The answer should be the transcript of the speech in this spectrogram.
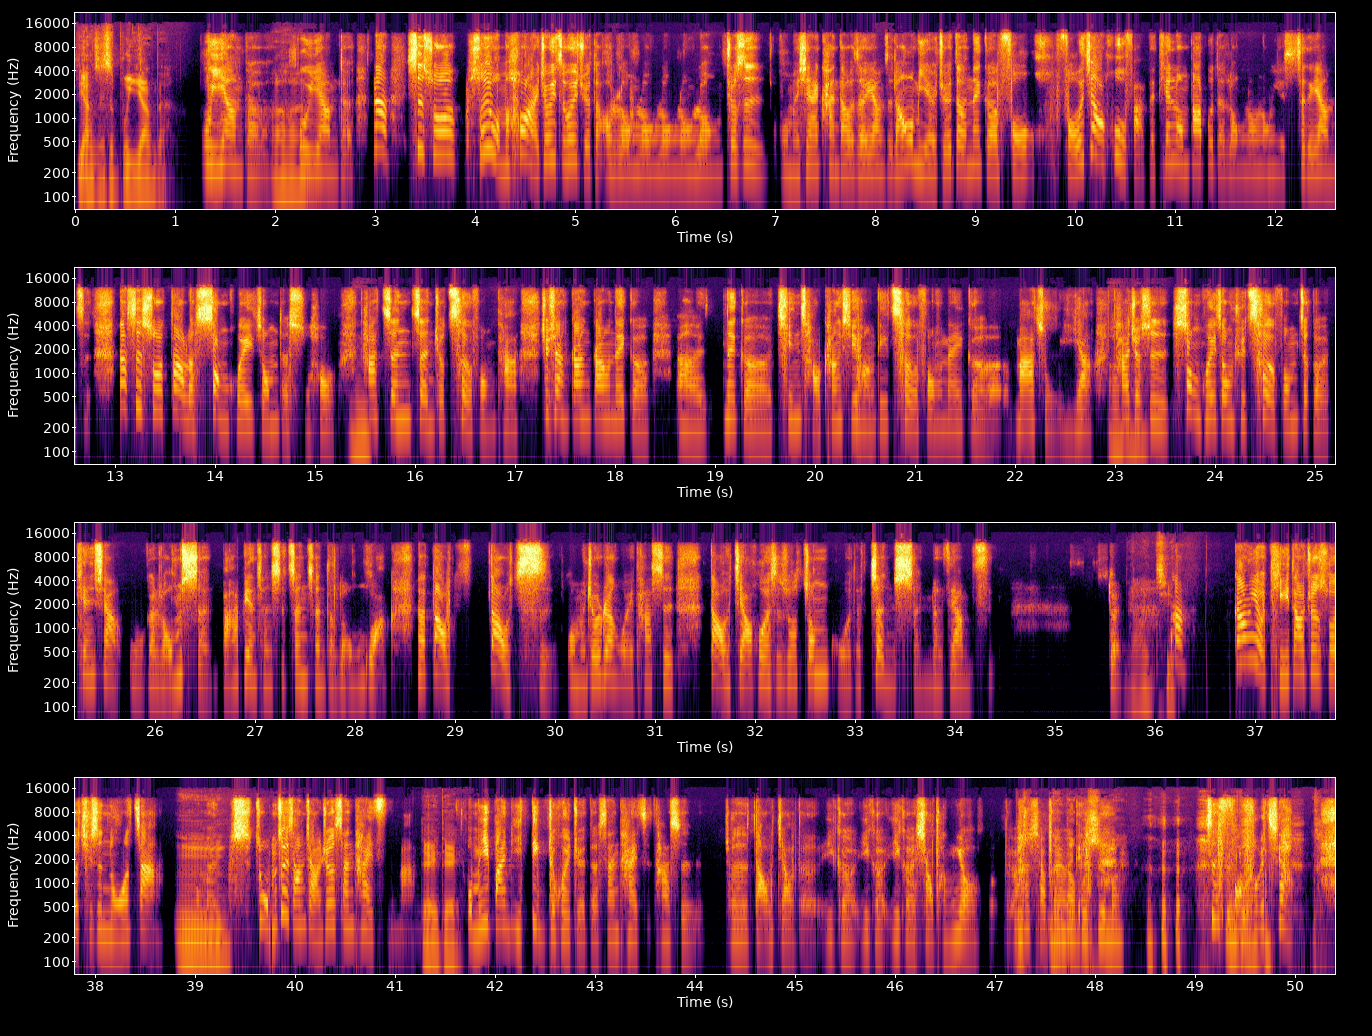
样子是不一样的。不一样的不一样的。那是说，所以我们后来就一直会觉得，哦，龙龙龙龙龙，就是我们现在看到这个样子。然后我们也觉得那个佛佛教护法的《天龙八部》的龙龙龙也是这个样子。那是说到了宋徽宗的时候，嗯他真正就册封他，就像刚刚那个呃那个清朝康熙皇帝册封那个妈祖一样，他就是宋徽宗去册封这个天下五个龙神，把它变成是真正的龙王。那到到此，我们就认为他是道教或者是说中国的正神了，这样子。对了解，那刚刚有提到，就是说，其实哪吒，我们嗯，是我们最常讲的就是三太子嘛。对对，我们一般一定就会觉得三太子他是就是道教的一个一个一个小朋友，小朋友不是吗？是 佛教，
